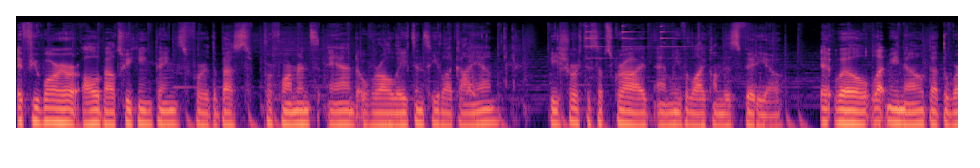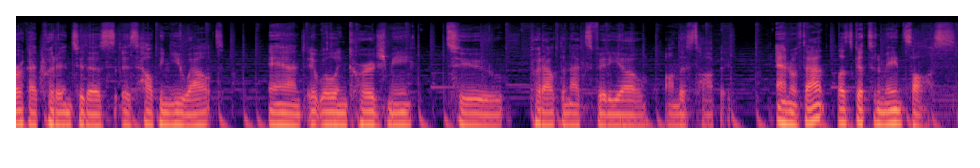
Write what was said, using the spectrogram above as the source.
If you are all about tweaking things for the best performance and overall latency like I am, be sure to subscribe and leave a like on this video. It will let me know that the work I put into this is helping you out, and it will encourage me to put out the next video on this topic. And with that, let's get to the main sauce.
